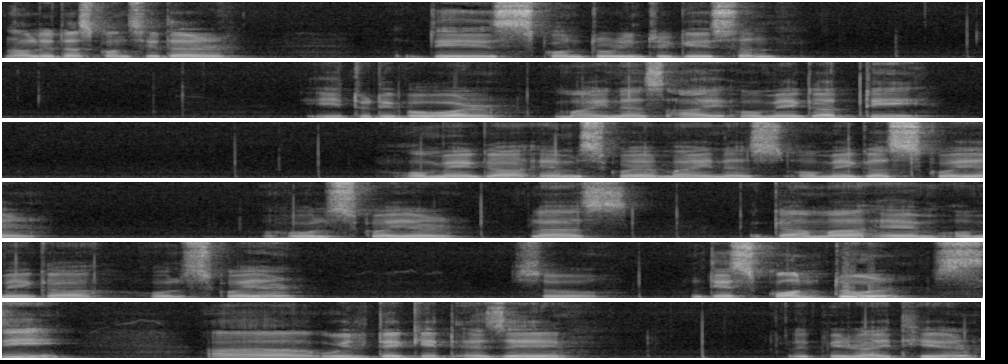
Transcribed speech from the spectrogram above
Now let us consider this contour integration e to the power minus i omega t omega m square minus omega square whole square plus gamma m omega whole square. So this contour C uh, we'll take it as a let me write here.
